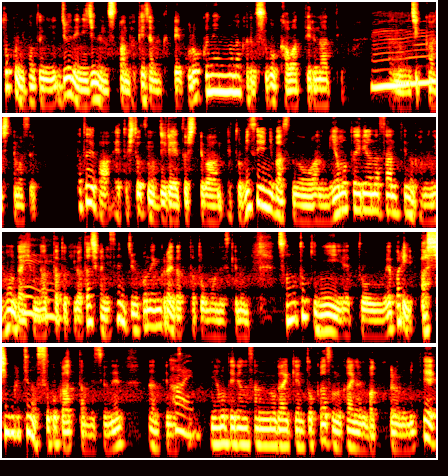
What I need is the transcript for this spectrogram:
特に本当に10年20年のスパンだけじゃなくて56年の中でもすごく変わってるなっていうあの実感してます。例えば、えっと、一つの事例としては、えっと、ミス・ユニバースのあの宮本エリアナさんっていうのがあの日本代表になった時が、確か2015年ぐらいだったと思うんですけどその時に、えっと、やっぱりバッシングっていうのはすごくあったんですよね。なんていうんですか、はい。宮本エリアナさんの外見とかその海外のバックグラウンドを見て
